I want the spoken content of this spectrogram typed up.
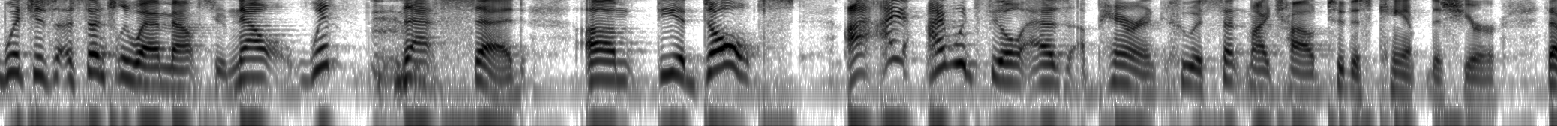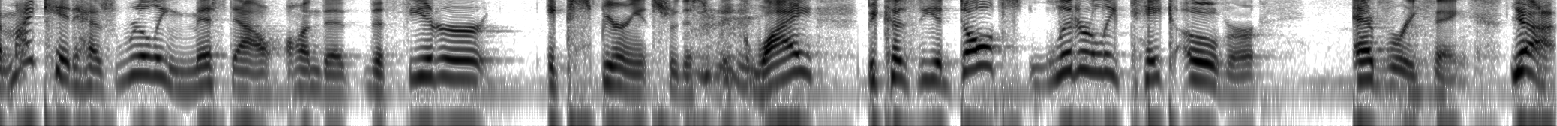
which is essentially what it amounts to. Now, with that said, um, the adults, I, I, I would feel as a parent who has sent my child to this camp this year that my kid has really missed out on the, the theater experience for this week. Why? Because the adults literally take over everything. Yeah.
